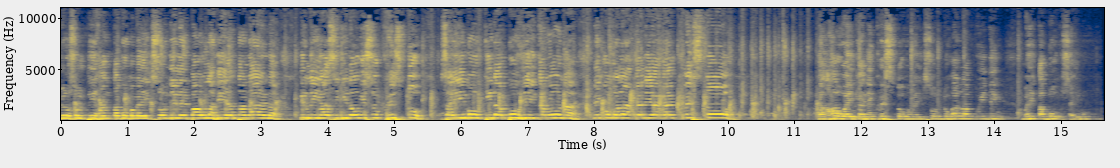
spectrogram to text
Pero sultihan ta mo mga igsoon dili paulahi ang tanan. Piliha si Ginoong Isu Kristo sa imong kinabuhi karon. Kay kung wala ka niya kang Kristo, kaaway ka ni Kristo mga igsoon duha lang pwedeng mahitabo sa imo.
